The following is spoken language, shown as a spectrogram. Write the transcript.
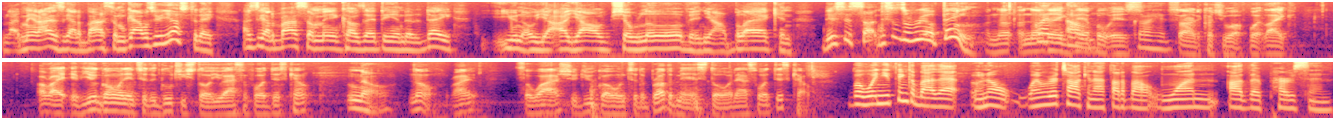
I'm like, man, I just got to buy some. Guy was here yesterday. I just got to buy some, man, because at the end of the day, you know, y'all uh, y'all show love and y'all black, and this is some, this is a real thing. Another, another But- oh, example is go ahead. sorry to cut you off, but like, all right, if you're going into the Gucci store, you asking for a discount? No, No, right? So why should you go into the Brother Man store and ask for a discount? But when you think about that, you know, when we were talking, I thought about one other person.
